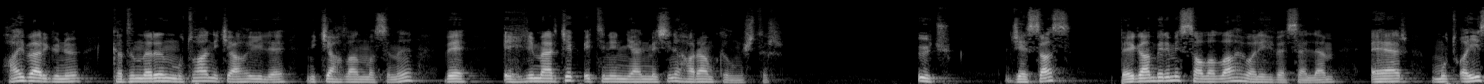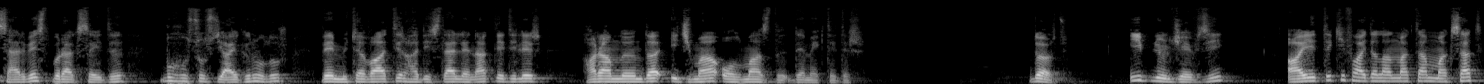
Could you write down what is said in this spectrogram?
Hayber günü kadınların muta nikahı ile nikahlanmasını ve ehli merkep etinin yenmesini haram kılmıştır. 3. Cessas, Peygamberimiz sallallahu aleyhi ve sellem eğer mut'ayı serbest bıraksaydı bu husus yaygın olur ve mütevatir hadislerle nakledilir, haramlığında icma olmazdı demektedir. 4. İbnül Cevzi, ayetteki faydalanmaktan maksat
